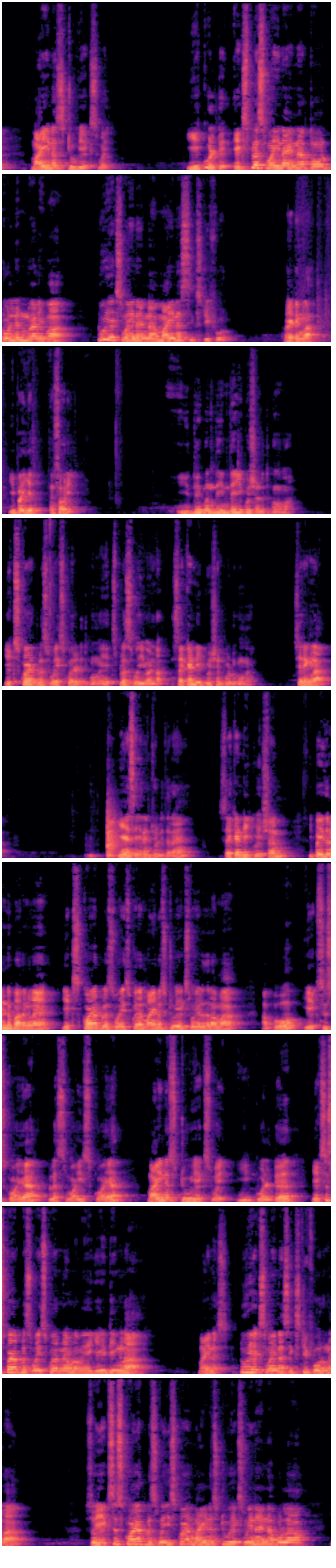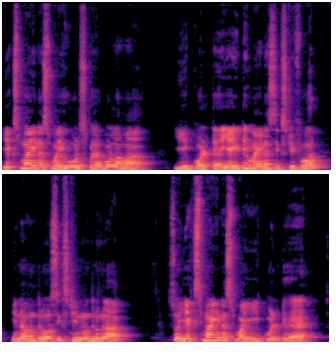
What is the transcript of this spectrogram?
minus two X Y equal to X plus ஒய்னா என்ன அர்த்தம்? டுவெல் வேல்யூவா டூ எக்ஸ் ஒய்னா என்ன? மைனஸ் சிக்ஸ்டி ஃபோர் ரைட்டுங்களா இப்போ சாரி இது வந்து இந்த equation எடுத்துக்கோங்கம்மா. X square plus y square எடுத்துக்கோங்க. எக்ஸ் ப்ளஸ் ஒய் வேண்டாம். செகண்ட் ஈக்குவேஷன் போட்டுக்கோங்க. சரிங்களா? ஏன் செய்கிறேன்னு சொல்லித்தரேன் செகண்ட் ஈக்குவேஷன் இப்போ இது ரெண்டு பாருங்களேன். X square plus y square minus two x y எழுதலாமா? அப்போது x square plus y square minus two x y equal to x square plus y ஸ்கொயர்னு எவ்வளவு? எயிட்டிங்களா மைனஸ் டூ எக்ஸ் ஒய்னா sixty ஃபோருங்களா so x square plus y square minus two x ஒய்னா என்ன போடலாம் x minus y whole square போடலாமா equal to eighty minus sixty four என்ன வந்துடும் sixteen வந்துடுங்களா so x minus y equal to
